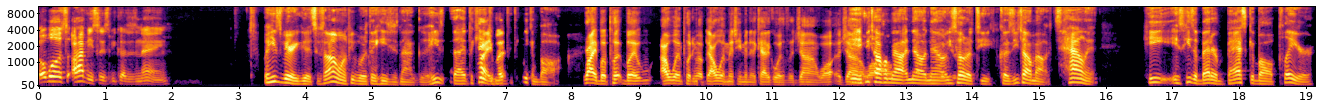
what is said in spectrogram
Oh well, it's obviously it's because his name. But he's very good too. So I don't want people to think he's just not good. He's like the kid, Right, but- the kid can ball. Right, but put but I wouldn't put him up there. I wouldn't mention him in the category of a John Wall. A John And if you Wall. talking about no, now he's hold up to because you're talking about talent. He is he's a better basketball player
